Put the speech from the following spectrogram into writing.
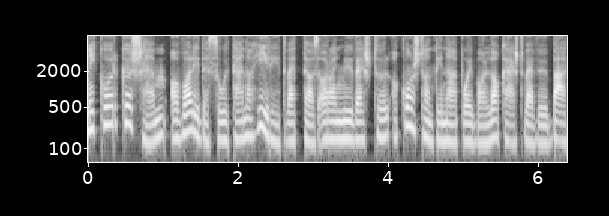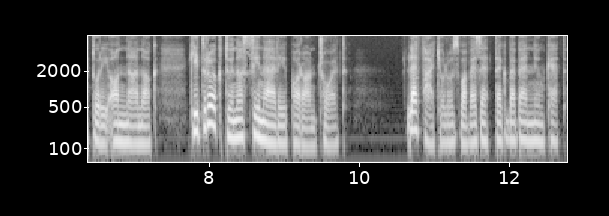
Mikor Kösem, a Valide szultána hírét vette az aranyművestől a Konstantinápolyban lakást vevő Bátori Annának, kit rögtön a színelé parancsolt. Lefátyolozva vezettek be bennünket.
